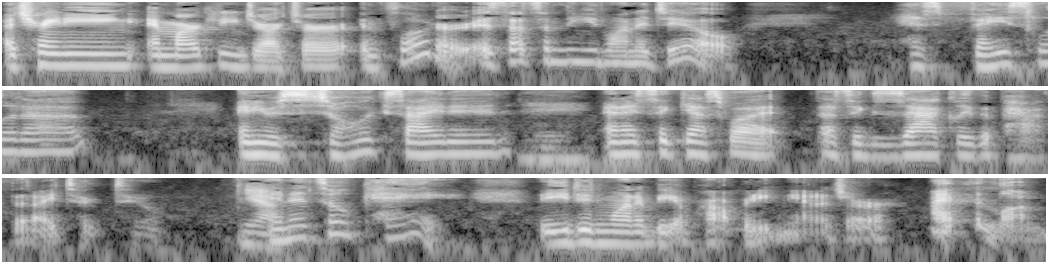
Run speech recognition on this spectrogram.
a training and marketing director in floater. Is that something you'd want to do? His face lit up and he was so excited. Mm-hmm. And I said, guess what? That's exactly the path that I took too. yeah And it's okay that you didn't want to be a property manager. I didn't love,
